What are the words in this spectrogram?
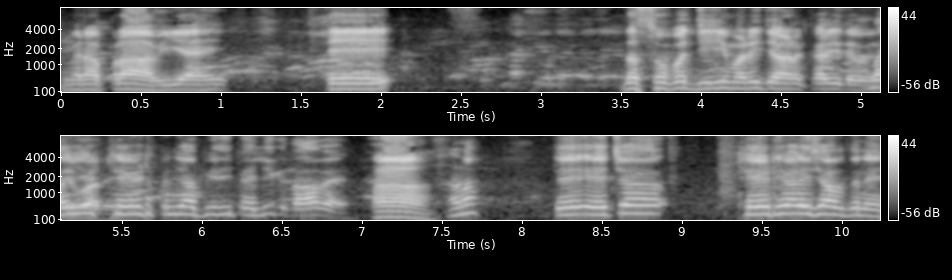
ਮੇਰਾ ਭਰਾ ਵੀ ਆ ਇਹ। ਤੇ ਦੱਸੋ ਭੱਜੀ ਜੀ ਮਾੜੀ ਜਾਣਕਾਰੀ ਦਿਓ ਬਾਈ ਇਹ ਠੇਠ ਪੰਜਾਬੀ ਦੀ ਪਹਿਲੀ ਕਿਤਾਬ ਹੈ। ਹਾਂ। ਹਨਾ? ਤੇ ਇਹ ਚ ਠੇਠੇ ਵਾਲੇ ਸ਼ਬਦ ਨੇ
